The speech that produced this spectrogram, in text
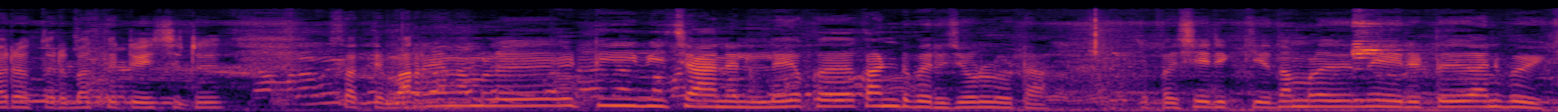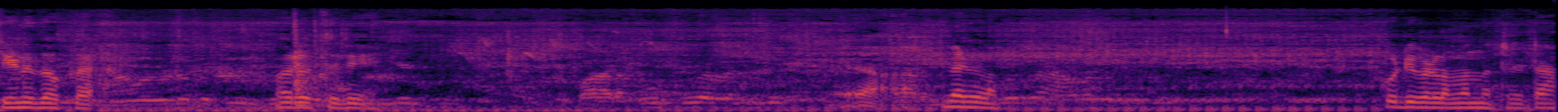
ഓരോരുത്തർ ബക്കറ്റ് വെച്ചിട്ട് സത്യം പറഞ്ഞാൽ നമ്മൾ ടി വി ചാനലിലൊക്കെ ഒക്കെ കണ്ടുപരിചയമുള്ളൂ കേട്ടോ ഇപ്പം ശരിക്കും നമ്മൾ നേരിട്ട് അനുഭവിക്കണം ഇതൊക്കെ. ഓരോരുത്തർ വെള്ളം. കുടിവെള്ളം വന്നിട്ട് കേട്ടാ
